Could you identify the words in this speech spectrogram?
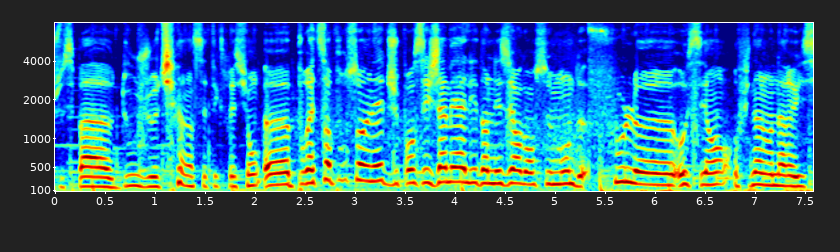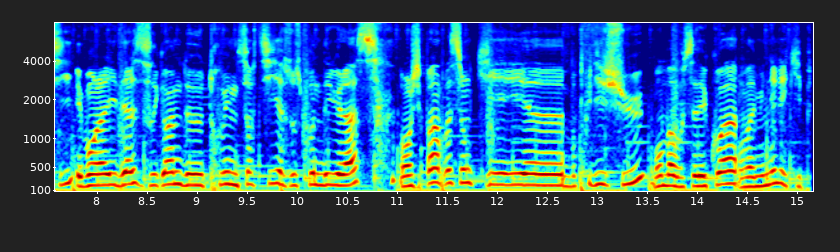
Je sais pas d'où je tiens cette expression. Euh, pour être 100% honnête, je pensais jamais aller dans le nether dans ce monde full euh, océan. Au final, on a réussi. Et bon, là, l'idéal, ce serait quand même de trouver une sortie à ce spawn dégueulasse. Bon, j'ai pas l'impression qu'il y ait euh, beaucoup d'issues. Bon, bah, vous savez quoi? On va miner l'équipe.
